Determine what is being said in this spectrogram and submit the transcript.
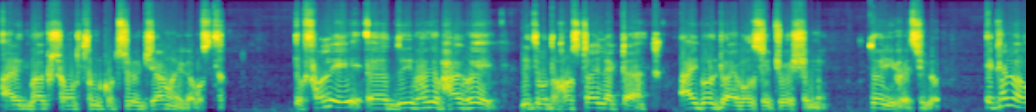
আরেক ভাগ সমর্থন করছিল জার্মানির অবস্থান। তো ফলে দুই ভাগে ভাগ হয়ে রীতিমতো হস্টাইল একটা আইবল টু আইবল সিচুয়েশন তৈরি হয়েছিল। এখানেও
